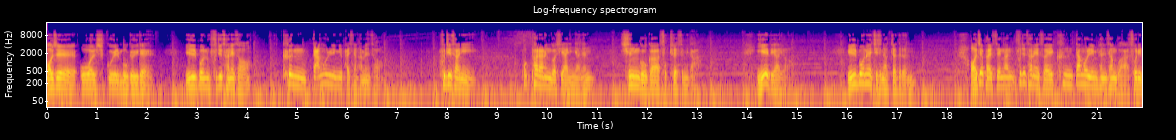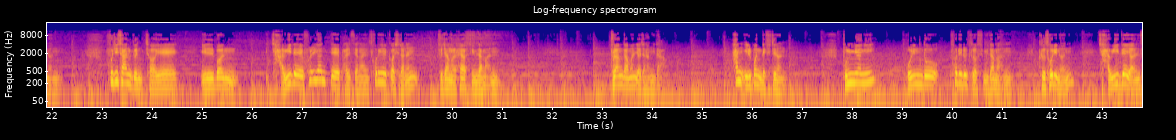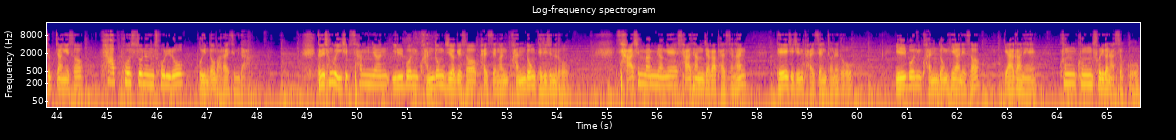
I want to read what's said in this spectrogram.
어제 5월 19일 목요일에 일본 후지산에서 큰 땅울림이 발생하면서 후지산이 폭발하는 것이 아니냐는 신고가 속출했습니다. 이에 대하여 일본의 지진학자들은 어제 발생한 후지산에서의 큰 땅울림 현상과 소리는 후지산 근처의 일본 자위대 훈련 때 발생한 소리일 것이라는 주장을 하였습니다만 불안감은 여전합니다. 한 일본 네티즌은 분명히 본인도 소리를 들었습니다만 그 소리는 자위대 연습장에서 화포 쏘는 소리로 보인다고 말하였습니다. 근데 1923년 일본 관동 지역에서 발생한 관동 대지진으로 40만 명의 사상자가 발생한 대지진 발생 전에도 일본 관동 해안에서 야간에 쿵쿵 소리가 났었고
